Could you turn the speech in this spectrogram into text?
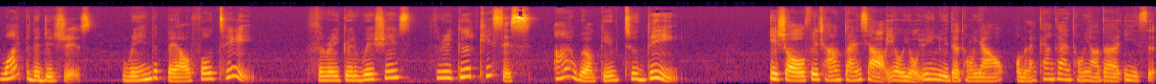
wipe the dishes, ring the bell for tea. Three good wishes, three good kisses, I will give to thee. 一首非常短小又有韵律的童谣，我们来看看童谣的意思：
